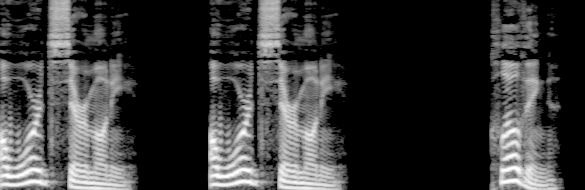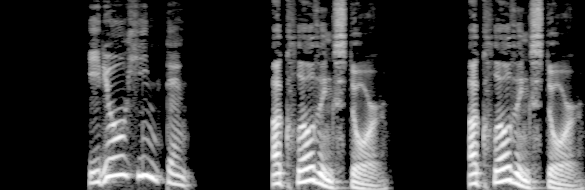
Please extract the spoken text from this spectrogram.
Awards ceremony. Awards ceremony. Clothing. 衣料品店、 A clothing store. A clothing store.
